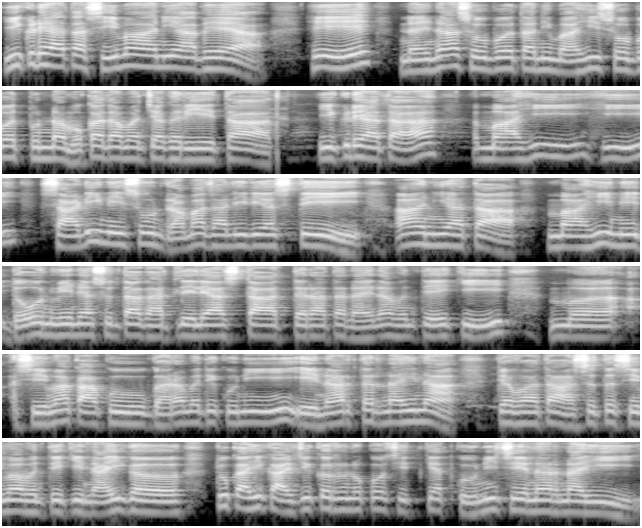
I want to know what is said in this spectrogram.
इकडे आता सीमा आणि अभया हे नैनासोबत आणि माहीसोबत पुन्हा मुकादामाच्या घरी येतात. इकडे आता माही ही साडी नेसून रमा झालेली असते. आणि आता माहीने दोन वेण्यासुद्धा घातलेल्या असतात. तर आता नायना म्हणते की सीमा काकू घरामध्ये कुणी येणार तर नाही ना? तेव्हा आता हसत सीमा म्हणते की नाही ग तू काही काळजी करू नकोस इतक्यात कोणीच येणार नाही.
